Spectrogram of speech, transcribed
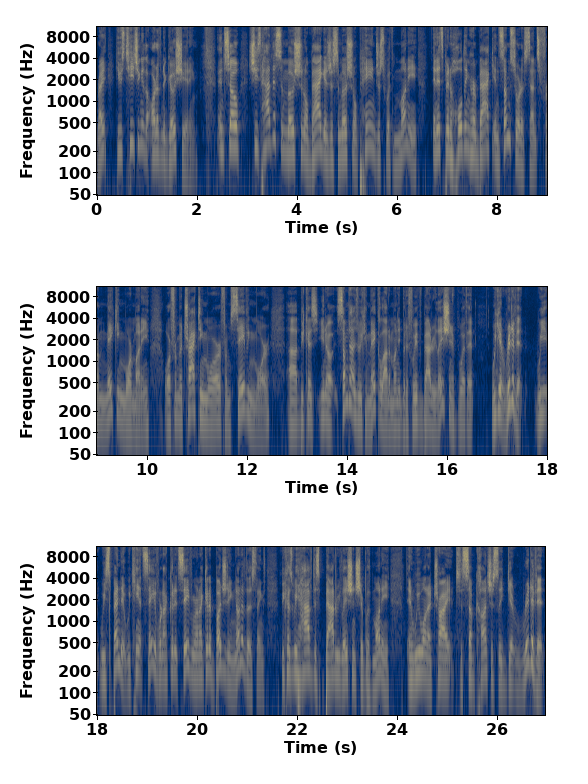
right? He was teaching her the art of negotiating. And so she's had this emotional baggage, this emotional pain just with money, and it's been holding her back in some sort of sense from making more money or from attracting more or from saving more. Uh, because, you know, sometimes we can make a lot of money, but if we have a bad relationship with it, we get rid of it. We we spend it. We can't save. We're not good at saving. We're not good at budgeting. None of those things because we have this bad relationship with money and we want to try to subconsciously get rid of it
